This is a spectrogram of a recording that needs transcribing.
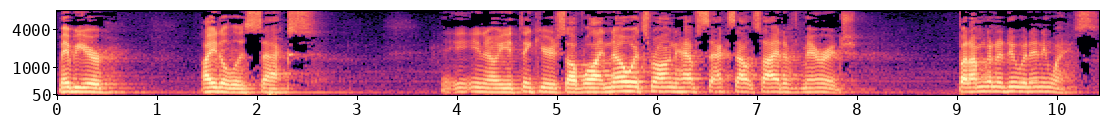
Maybe your idol is sex. You know, you think to yourself, well, I know it's wrong to have sex outside of marriage, but I'm going to do it anyways.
